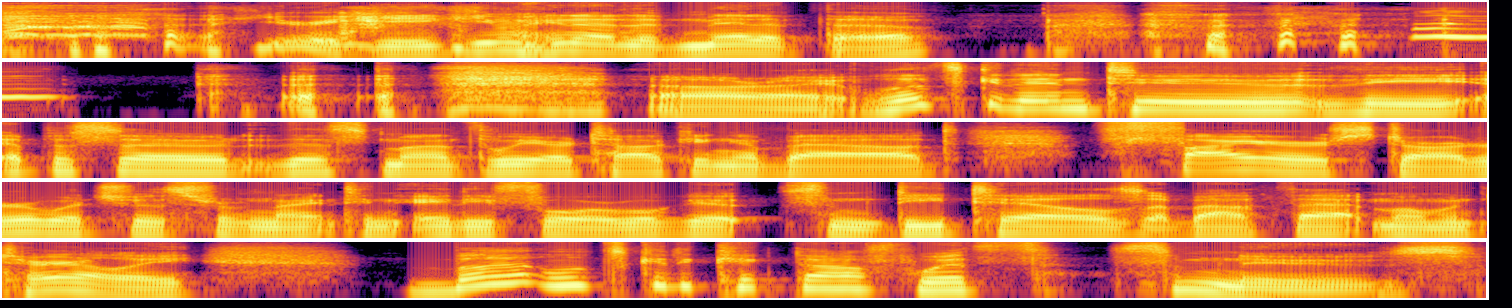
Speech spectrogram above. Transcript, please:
You're a geek. You may not admit it though. All right, let's get into the episode this month. We are talking about Firestarter, which was from 1984. We'll get some details about that momentarily, but let's get it kicked off with some news.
